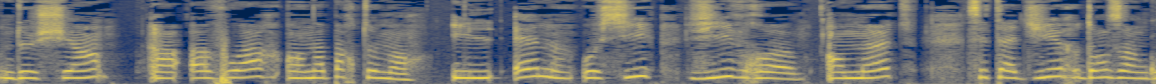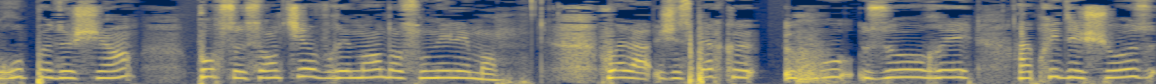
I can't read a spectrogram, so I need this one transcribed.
de chien à avoir en appartement. Il aime aussi vivre en meute, c'est-à-dire dans un groupe de chiens pour se sentir vraiment dans son élément. Voilà, j'espère que vous aurez appris des choses.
